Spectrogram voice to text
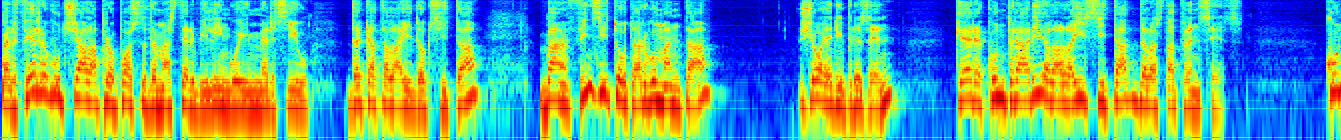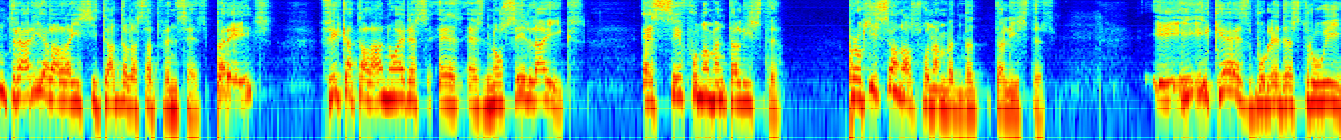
per fer rebutjar la proposta de màster bilingüe immersiu de català i d'occità, van fins i tot argumentar, jo era present, que era contrari a la laïcitat de l'estat francès. Contrari a la laïcitat de l'estat francès. Per ells, fer català no era, és, és no ser laics, és ser fonamentalista. Però qui són els fonamentalistes? I, i, I què és voler destruir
